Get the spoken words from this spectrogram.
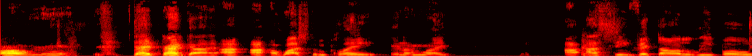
Oh man, that that guy. I, I I watched him play, and I'm like, I, I see Victor Oladipo,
